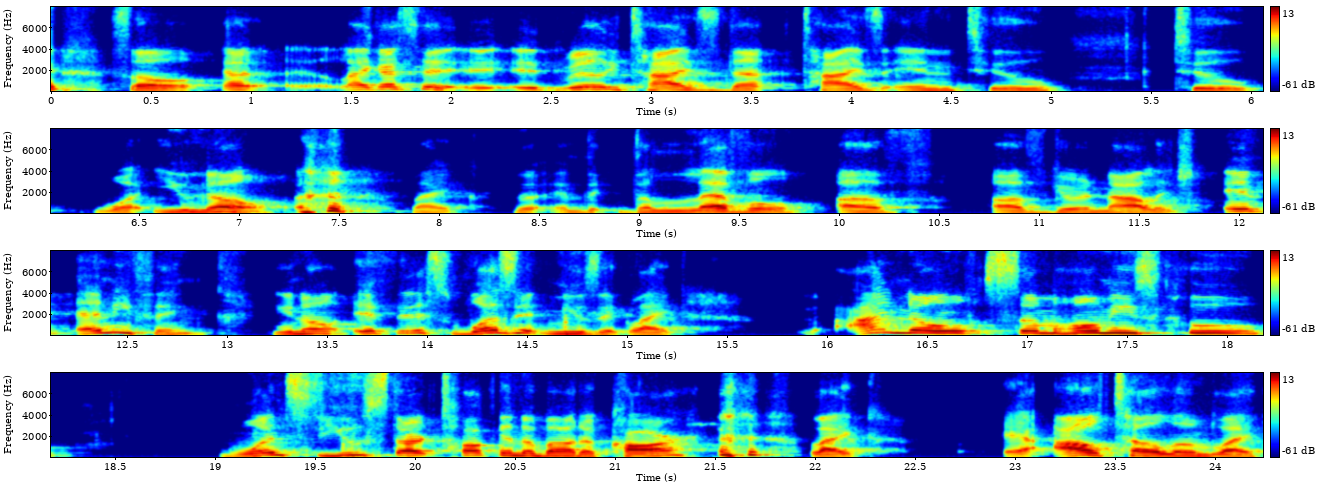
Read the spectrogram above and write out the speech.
so uh, like I said, it, it really ties that ties into to what you know, like the, the the level of of your knowledge in anything. You know, if this wasn't music, like I know some homies who once you start talking about a car, like I'll tell them like,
